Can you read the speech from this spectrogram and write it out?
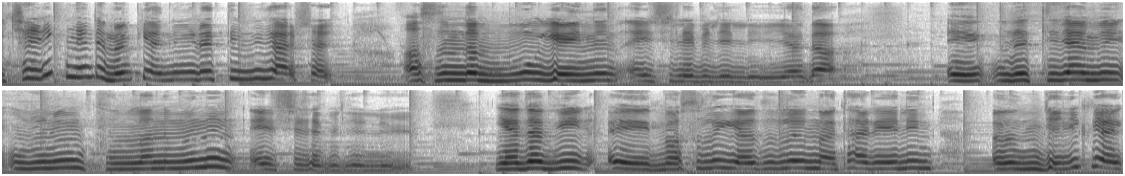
içerik ne demek? Yani ürettiğimiz her şey. Aslında bu yayının erişilebilirliği ya da e, üretilen bir ürünün kullanımının erişilebilirliği ya da bir e, basılı yazılı materyalin öncelikle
